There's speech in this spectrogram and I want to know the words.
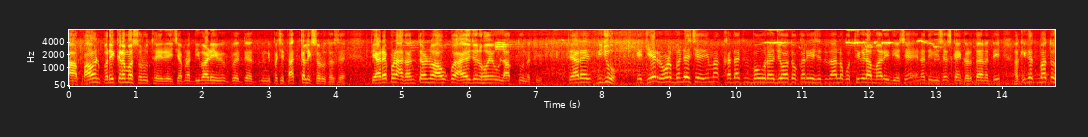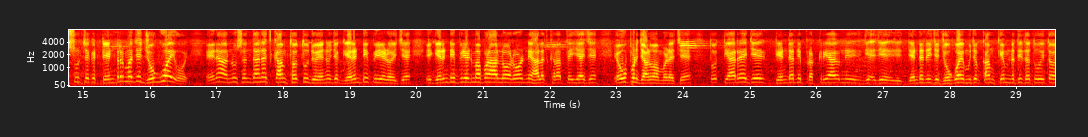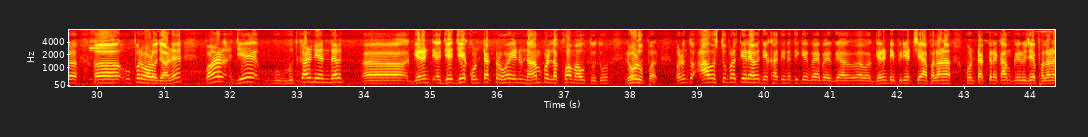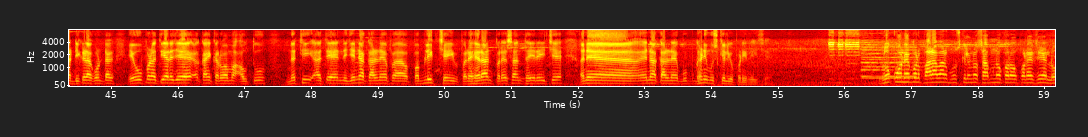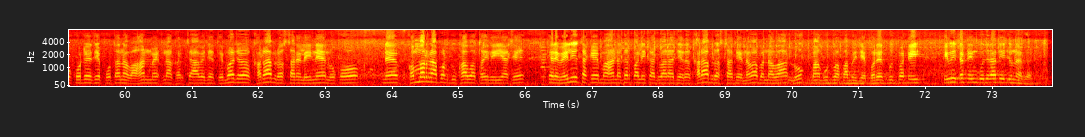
આ પાવન પરિક્રમા શરૂ થઈ રહી છે, આપણા દિવાળી પછી તાત્કાલિક શરૂ થશે, ત્યારે પણ આ તંત્રનું આવું કોઈ આયોજન હોય એવું લાગતું નથી. ત્યારે બીજું કે જે રોડ બને છે, એમાં કદાચ બહુ રજૂઆતો કરીએ છીએ તો આ લોકો થીગડા મારી દે છે. એનાથી વિશેષ કંઈ કરતા નથી. હકીકતમાં તો શું છે કે ટેન્ડરમાં જે જોગવાઈ હોય, એના અનુસંધાને જ કામ થતું જોઈએ. એનું જે ગેરંટી પીરિયડ હોય છે, એ ગેરંટી પીરિયડમાં પણ આ રોડની હાલત ખરાબ થઈ જાય છે, એવું પણ જાણવા મળે છે. તો ત્યારે જે ટેન્ડરની પ્રક્રિયાની જે જે ટેન્ડરની જે જોગવાઈ મુજબ કામ કેમ નથી થતું એ તો ઉપરવાળો જાણે. પણ જે ભૂતકાળની અંદર ગેરંટી જે જે કોન્ટ્રાક્ટર હોય એનું નામ પણ લખવામાં આવતું હતું રોડ ઉપર. પરંતુ આ વસ્તુ પણ અત્યારે હવે દેખાતી નથી કે ગેરંટી પીરિયડ છે, આ ફલાણા કોન્ટ્રાક્ટરે કામ કર્યું છે, ફલાણા ઢીકડા કોન્ટ્રાક્ટ એવું પણ અત્યારે જે કાંઈ કરવામાં આવતું નથી. તે જેના કારણે પબ્લિક છે એ હેરાન, પરેશાન થઈ રહી છે અને એના કારણે ઘણી મુશ્કેલીઓ પડી રહી છે. લોકોને પણ પારાવાર મુશ્કેલીનો સામનો કરવો પડે છે. લોકોને જે પોતાના વાહનમાં એટલા ખર્ચા આવે છે, તેમજ ખરાબ રસ્તાને લઈને લોકોને કમરના પણ દુખાવા થઈ રહ્યા છે. ત્યારે વહેલી તકે મહાનગરપાલિકા દ્વારા જે ખરાબ રસ્તા છે નવા બનાવવા, લોક માંગ ઉઠવા પામે છે. Bharesh Bhujpatti TV thirteen Gujarati, Junagadh.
